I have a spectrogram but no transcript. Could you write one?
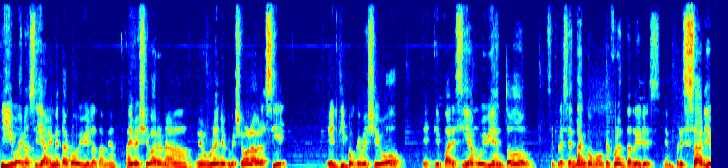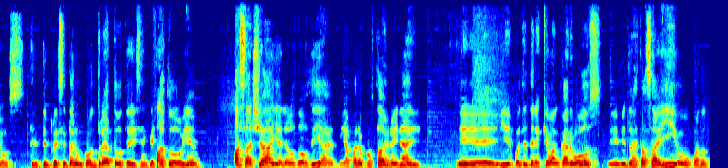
Y bueno, sí, a mí me tocó vivirla también. A mí me llevaron a, en un año que me llevaron a Brasil, el tipo que me llevó este, parecía muy bien todo, se presentan como que fueran terribles empresarios, te, te presentan un contrato, te dicen que está ah. todo bien, pasa allá y a los dos días mirás para los costados y no hay nadie. Eh, y después te tenés que bancar vos eh, mientras estás ahí o cuando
